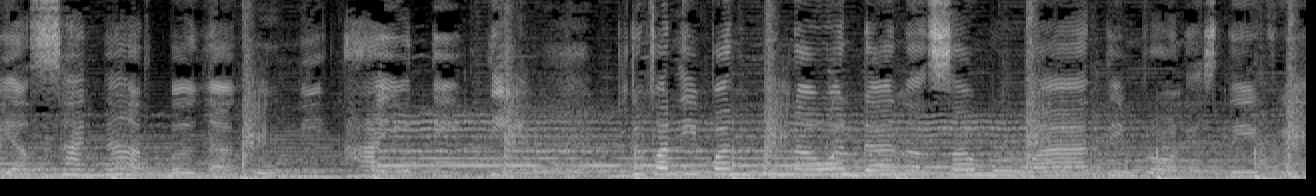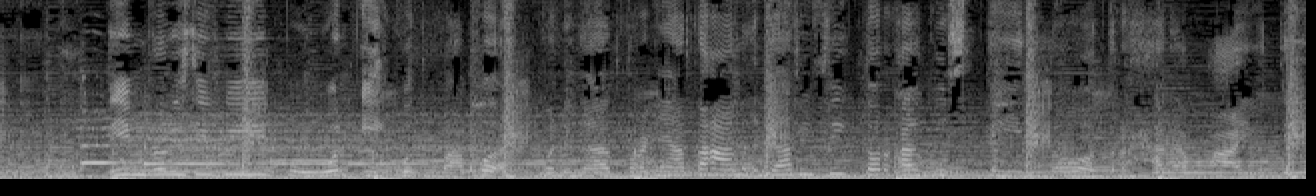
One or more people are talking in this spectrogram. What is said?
dia sangat mengagumi Ayu Ting di depan Ipan Gunawan dan semua tim Brownies TV. Tim Brownies TV pun ikut baper mendengar pernyataan dari Victor Agustino terhadap Ayu Ting.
